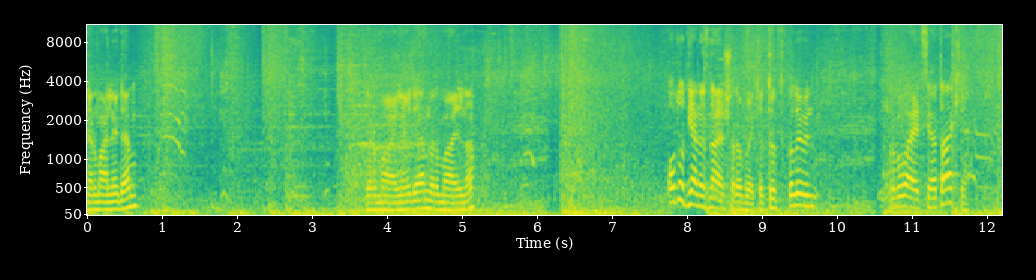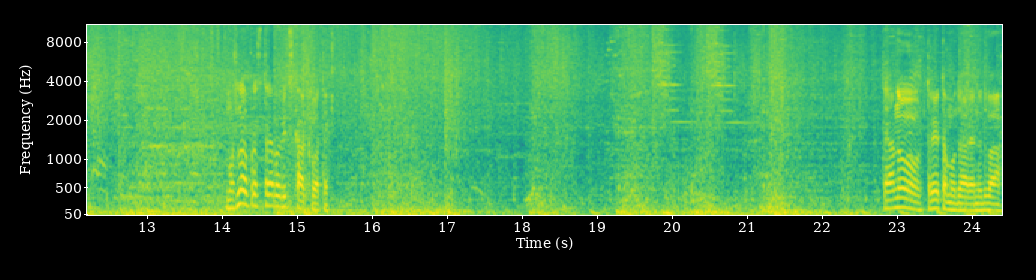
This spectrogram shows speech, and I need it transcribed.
Нормально йдемо. Нормально йдемо, нормально. Отут я не знаю, що робити. Тут, коли він пробиває ці атаки, можливо, просто треба відскакувати. Та ну, три там удари, не два.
